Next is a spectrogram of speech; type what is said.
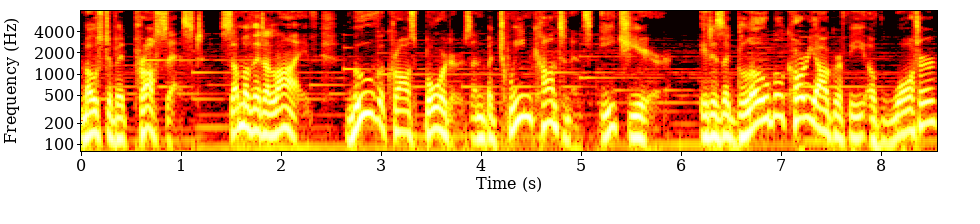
most of it processed, some of it alive, move across borders and between continents each year. It is a global choreography of water,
